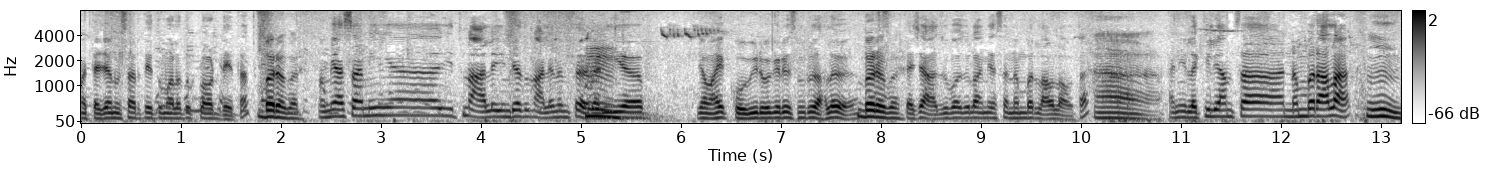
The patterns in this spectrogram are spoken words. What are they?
मग त्याच्यानुसार ते तुम्हाला तो प्लॉट देतात. बरोबर. मग मी असं आम्ही अं, इथून आले इंडियातून आल्यानंतर आणि अं, जेव्हा हे कोविड वगैरे सुरू झालं बरोबर. त्याच्या आजूबाजूला आम्ही असा नंबर लावला होता. हा. आणि लकीली आमचा नंबर आला हम्म.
